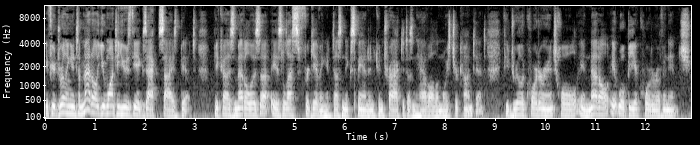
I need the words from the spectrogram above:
If you're drilling into metal, you want to use the exact size bit because metal is, uh, is less forgiving. It doesn't expand and contract. It doesn't have all the moisture content. If you drill a quarter inch hole in metal, it will be a quarter of an inch.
